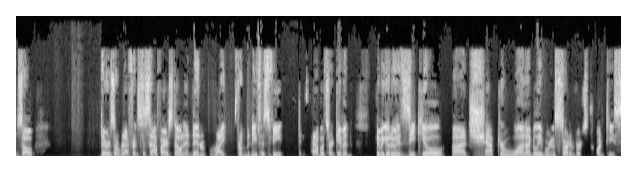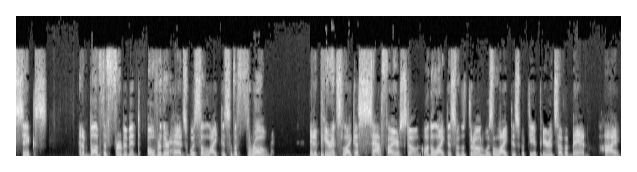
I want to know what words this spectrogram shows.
So there's a reference to sapphire stone and then right from beneath his feet, these tablets are given. Then we go to Ezekiel, uh, chapter one. I believe we're going to start in verse 26. And above the firmament over their heads was the likeness of a throne in appearance like a sapphire stone. On the likeness of the throne was a likeness with the appearance of a man high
